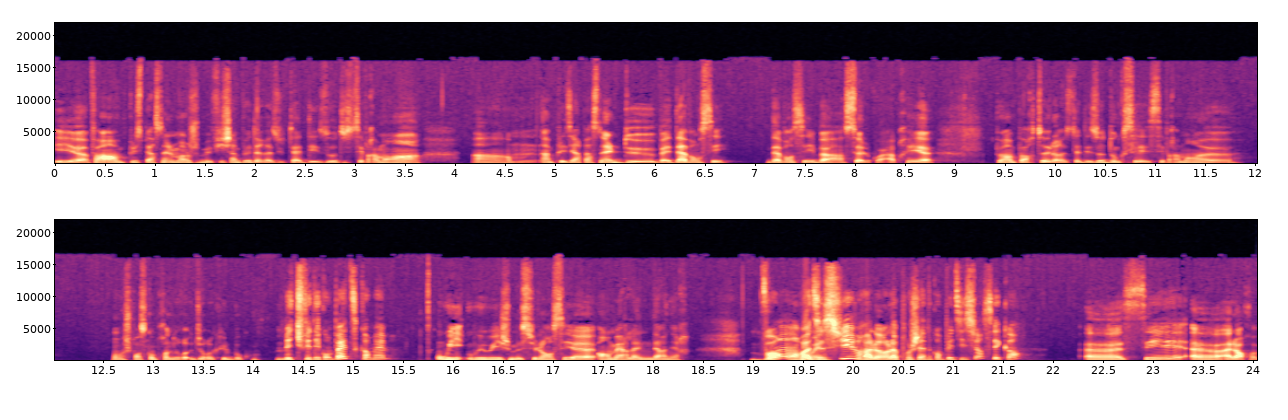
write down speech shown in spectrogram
Et euh, enfin, en plus, personnellement, je me fiche un peu des résultats des autres. C'est vraiment un, un, plaisir personnel de bah, d'avancer, d'avancer bah, seul. Quoi. Après, peu importe le résultat des autres, donc c'est vraiment. je pense qu'on prend du, recul beaucoup. Mais tu fais des compètes quand même? Oui, oui, oui, je me suis lancée en mer l'année dernière. Bon, on va te suivre alors. La prochaine compétition, c'est quand? Euh, c'est euh, alors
